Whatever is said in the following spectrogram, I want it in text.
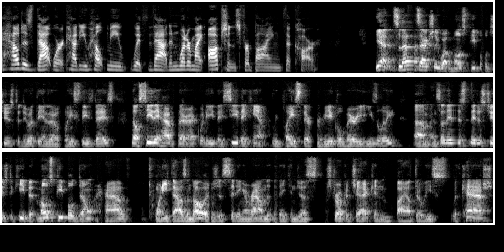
How does that work? How do you help me with that? And what are my options for buying the car? Yeah, so that's actually what most people choose to do at the end of their lease these days. They'll see they have their equity, they see they can't replace their vehicle very easily, um, and so they just they just choose to keep it. Most people don't have twenty thousand dollars just sitting around that they can just stroke a check and buy out their lease with cash.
